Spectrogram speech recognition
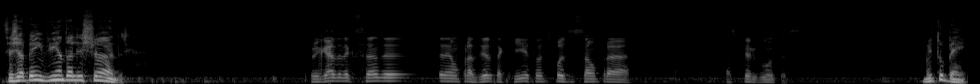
Seja bem-vindo, Alexandre. Obrigado, Alexandre. É um prazer estar aqui. Estou à disposição para as perguntas. Muito bem.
